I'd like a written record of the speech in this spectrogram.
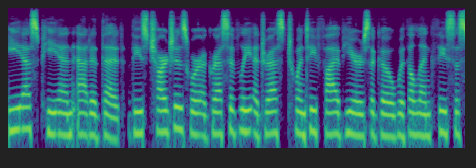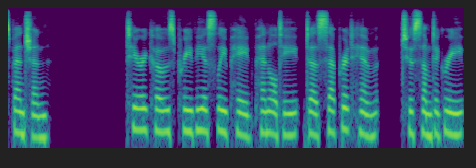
ESPN added that these charges were aggressively addressed 25 years ago with a lengthy suspension. Tirico's previously paid penalty does separate him, to some degree,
